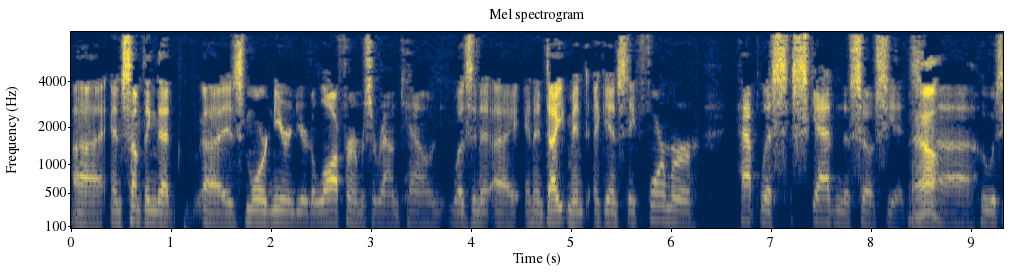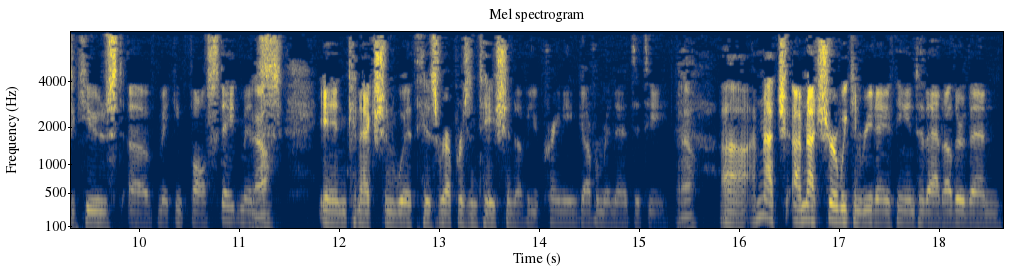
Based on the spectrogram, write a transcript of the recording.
Uh, and something that uh, is more near and dear to law firms around town was an, uh, an indictment against a former hapless Skadden associate Yeah. uh, who was accused of making false statements in connection with his representation of a Ukrainian government entity. Yeah. Uh, I'm not. I'm not sure we can read anything into that other than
